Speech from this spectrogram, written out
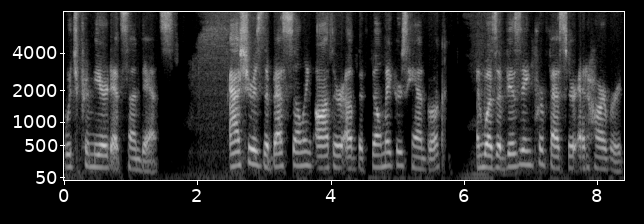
which premiered at Sundance. Ascher is the best selling author of The Filmmaker's Handbook and was a visiting professor at Harvard.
